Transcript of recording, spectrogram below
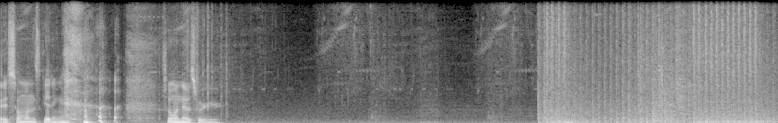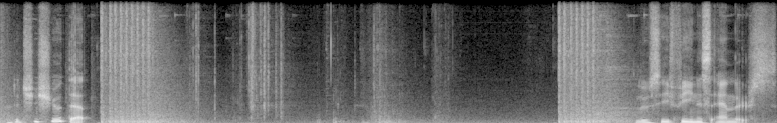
Okay, someone's getting... Someone knows we're here. How did she shoot that? Lucy Venus Anders.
